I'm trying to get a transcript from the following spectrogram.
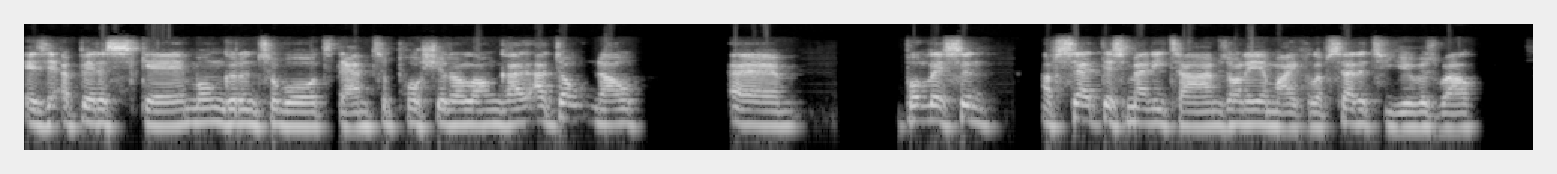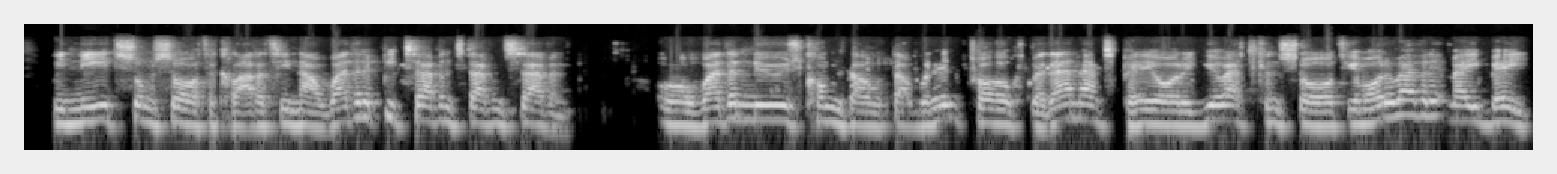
is it a bit of scaremongering towards them to push it along? I, I don't know. Um, but listen, I've said this many times on here, Michael. I've said it to you as well. We need some sort of clarity now, whether it be 777 or whether news comes out that we're in talks with MSP or a US consortium or whoever it may be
